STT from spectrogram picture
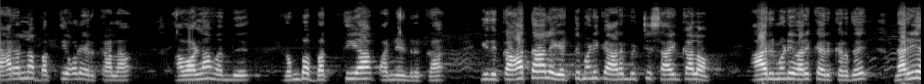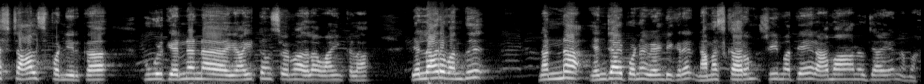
யாரெல்லாம் பக்தியோட இருக்காளா அவெல்லாம் வந்து ரொம்ப பக்தியா பண்ணிட்டு இருக்கா இது காத்தால எட்டு மணிக்கு ஆரம்பிச்சு சாயங்காலம் ஆறு மணி வரைக்கும் இருக்கிறது. நிறைய ஸ்டால்ஸ் பண்ணியிருக்கா. உங்களுக்கு என்னென்ன ஐட்டம்ஸ் வேணுமோ அதெல்லாம் வாங்கிக்கலாம். எல்லாரும் வந்து நன்னா என்ஜாய் பண்ண வேண்டிக்கிறேன். நமஸ்காரம். ஸ்ரீமதே ராமானுஜாய நமக.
